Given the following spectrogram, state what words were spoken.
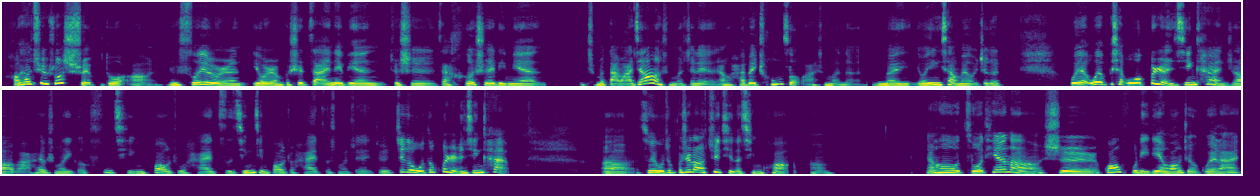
好像据说水不多啊，所有人有人不是在那边就是在河水里面什么打麻将什么之类的，然后还被冲走啊什么的，你们有印象没有？这个我也我也不想，我不忍心看，你知道吧？还有什么一个父亲抱住孩子，紧紧抱住孩子什么之类，就是这个我都不忍心看，啊，所以我就不知道具体的情况啊。然后昨天呢是光伏锂电王者归来，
